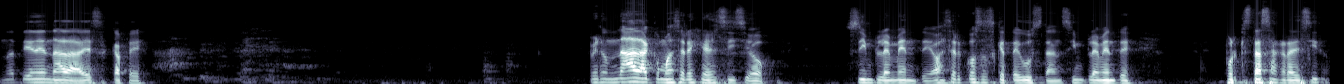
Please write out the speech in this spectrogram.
No tiene nada, es café. Pero nada como hacer ejercicio simplemente, o hacer cosas que te gustan simplemente porque estás agradecido.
